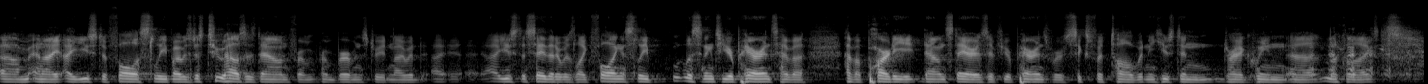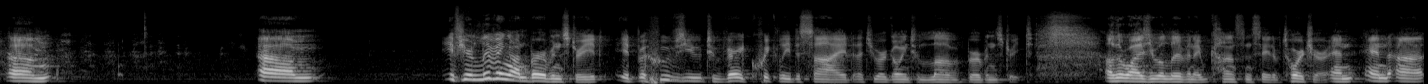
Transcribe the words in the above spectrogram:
Um, and I, I, used to fall asleep. I was just two houses down from, from Bourbon Street, and I would I, I, used to say that it was like falling asleep listening to your parents have a have a party downstairs if your parents were six foot tall Whitney Houston drag queen uh, lookalikes. Um, um, if you're living on Bourbon Street, it behooves you to very quickly decide that you are going to love Bourbon Street. Otherwise, you will live in a constant state of torture. And, and uh,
